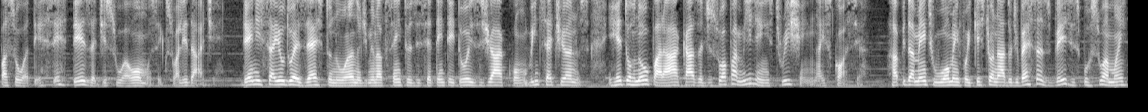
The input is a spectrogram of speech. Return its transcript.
passou a ter certeza de sua homossexualidade. Dennis saiu do exército no ano de 1972 já com 27 anos e retornou para a casa de sua família em Streatham, na Escócia. Rapidamente, o homem foi questionado diversas vezes por sua mãe,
